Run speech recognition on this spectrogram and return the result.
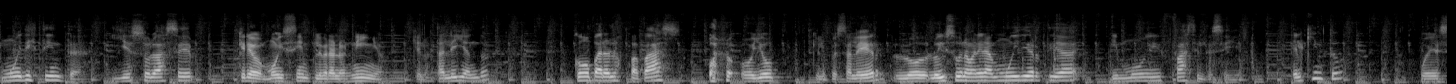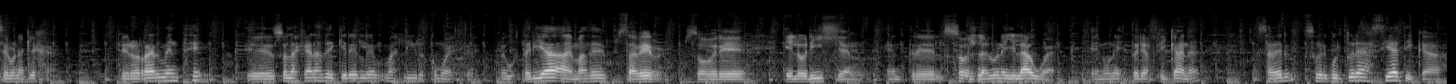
muy distintas y eso lo hace, creo, muy simple para los niños que lo están leyendo como para los papás o, yo que lo empecé a leer, lo, hizo de una manera muy divertida y muy fácil de seguir. El quinto puede ser una queja, pero realmente eh, son las ganas de querer leer más libros como este. Me gustaría, además de saber sobre el origen entre el sol, la luna y el agua en una historia africana, saber sobre cultura asiática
